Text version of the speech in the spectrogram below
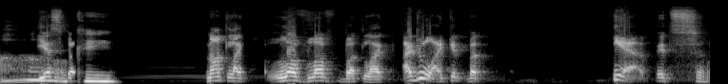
Oh, Yes, but- okay. not like love love but like i do like it but yeah it's uh,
